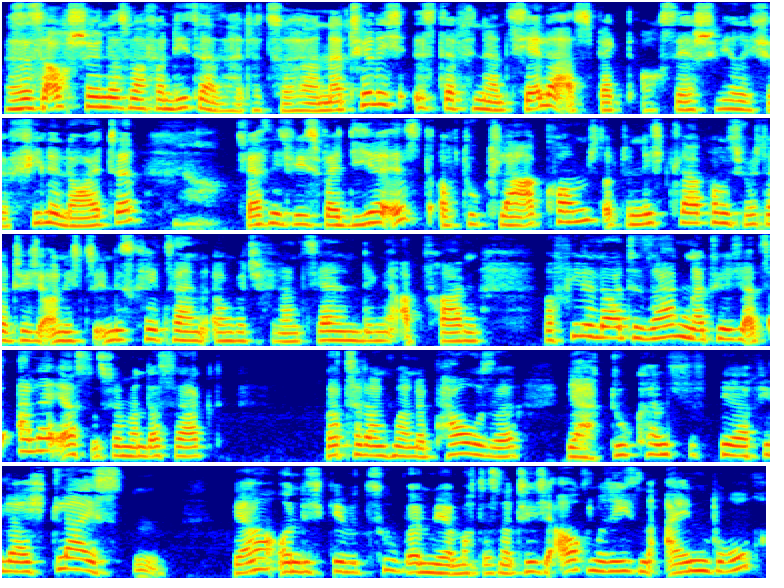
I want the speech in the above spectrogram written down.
Es ist auch schön, das mal von dieser Seite zu hören. Natürlich ist der finanzielle Aspekt auch sehr schwierig für viele Leute. Ja. Ich weiß nicht, wie es bei dir ist, ob du klarkommst, ob du nicht klarkommst. Ich möchte natürlich auch nicht zu indiskret sein, irgendwelche finanziellen Dinge abfragen. Doch viele Leute sagen natürlich als allererstes, wenn man das sagt, Gott sei Dank mal eine Pause. Ja, du kannst es dir vielleicht leisten. Ja, und ich gebe zu, bei mir macht das natürlich auch einen riesen Einbruch.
